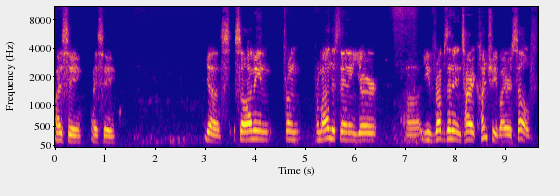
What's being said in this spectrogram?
I see. I see. Yes. So I mean, from from my understanding, you're uh, you've represented an entire country by yourself.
